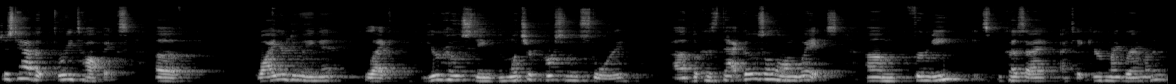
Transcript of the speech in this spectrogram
Just have it three topics of why you're doing it, like you're hosting, and what's your personal story, uh, because that goes a long ways. Um, for me, it's because I, I take care of my grandmother,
